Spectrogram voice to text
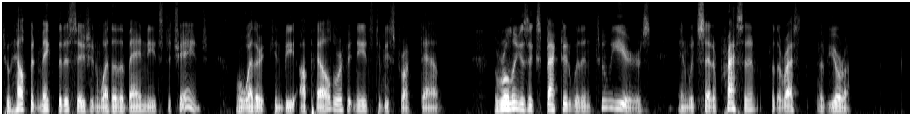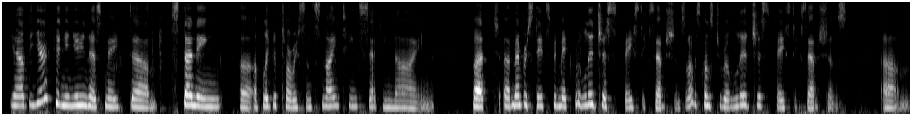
to help it make the decision whether the ban needs to change or whether it can be upheld or if it needs to be struck down. The ruling is expected within two years and would set a precedent for the rest of Europe. Yeah, the European Union has made um, stunning uh, obligatory since 1979, but uh, member states may make religious-based exemptions. It always comes to religious-based exemptions. Um,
